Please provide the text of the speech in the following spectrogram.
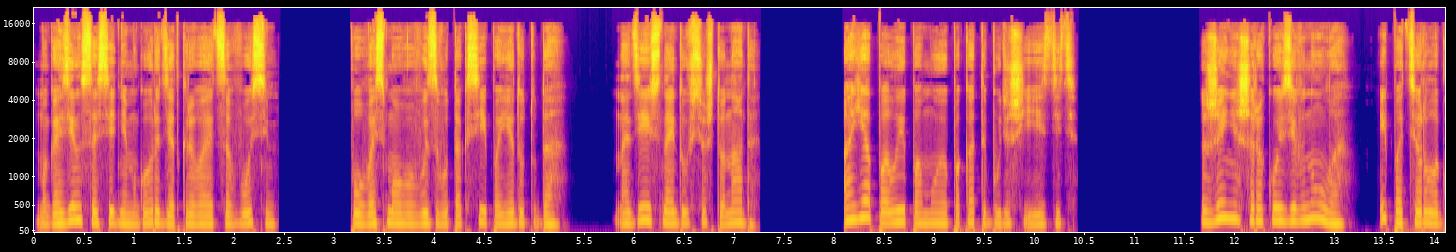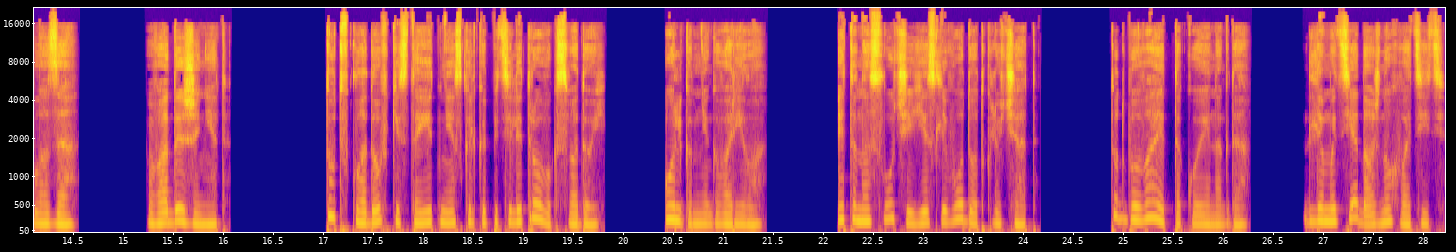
Магазин в соседнем городе открывается в восемь. Пол восьмого вызову такси и поеду туда. Надеюсь, найду все, что надо. А я полы помою, пока ты будешь ездить. Женя широко зевнула и потерла глаза. Воды же нет. Тут в кладовке стоит несколько пятилитровок с водой. Ольга мне говорила. Это на случай, если воду отключат. Тут бывает такое иногда. Для мытья должно хватить.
